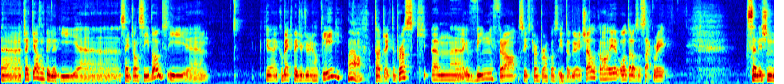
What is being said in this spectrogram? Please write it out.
eh, Tsjekkia, som spiller i eh, St. John Sea Dogs i eh, Quebec Major Junior Hockey League. Ja. Tar Jake DeBrusk, en uh, wing fra Swift Current Broncos i WHL, kanadier, og tar også Zachary Senishen.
